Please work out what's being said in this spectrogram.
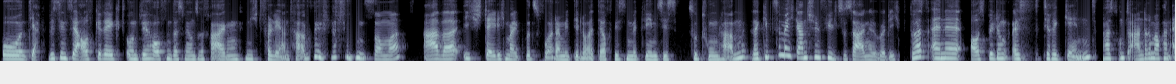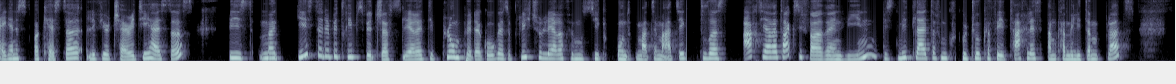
Und ja, wir sind sehr aufgeregt und wir hoffen, dass wir unsere Fragen nicht verlernt haben über den Sommer. Aber ich stelle dich mal kurz vor, damit die Leute auch wissen, mit wem sie es zu tun haben. Da gibt es nämlich ganz schön viel zu sagen über dich. Du hast eine Ausbildung als Dirigent, hast unter anderem auch ein eigenes Orchester, Live Your Charity heißt das, bist Magister der Betriebswirtschaftslehre, Diplompädagoge, also Pflichtschullehrer für Musik und Mathematik. Du warst acht Jahre Taxifahrer in Wien, bist Mitleiter vom Kulturcafé Tachles am Karmeliterplatz,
